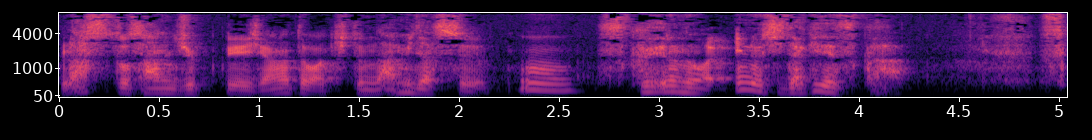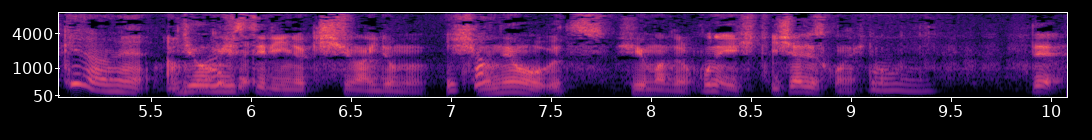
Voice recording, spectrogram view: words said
ラスト30ページ、あなたはきっと涙する。うん。救えるのは命だけですか？好きだね。医療ミステリーの騎手が挑む医。者？胸を打つヒューマンドラマ。この医者です、この人。で、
